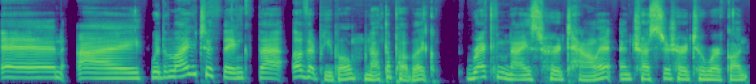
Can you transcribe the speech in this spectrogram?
And I would like to think that other people, not the public, recognized her talent and trusted her to work on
